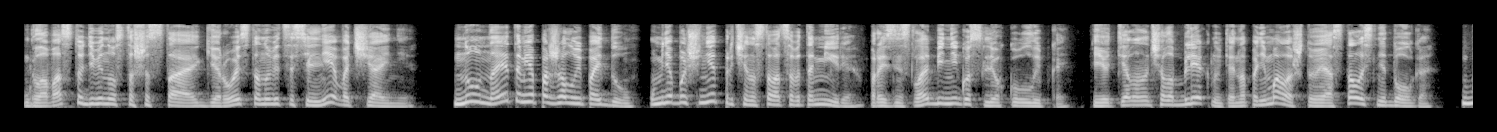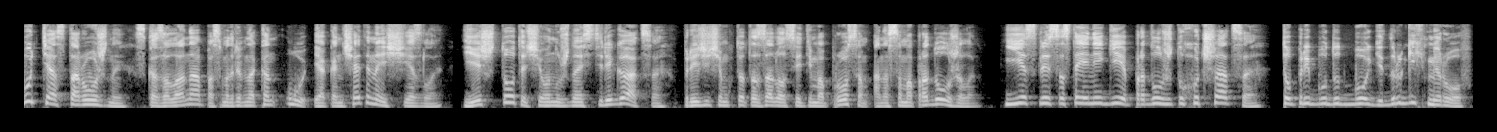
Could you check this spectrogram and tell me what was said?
Глава 196. Герой становится сильнее в отчаянии. «Ну, на этом я, пожалуй, пойду. У меня больше нет причин оставаться в этом мире», произнесла Бениго с легкой улыбкой. Ее тело начало блекнуть, она понимала, что ей осталось недолго. «Будьте осторожны», — сказала она, посмотрев на Кан-У, и окончательно исчезла. «Есть что-то, чего нужно остерегаться». Прежде чем кто-то задался этим вопросом, она сама продолжила. «Если состояние Гея продолжит ухудшаться, то прибудут боги других миров.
